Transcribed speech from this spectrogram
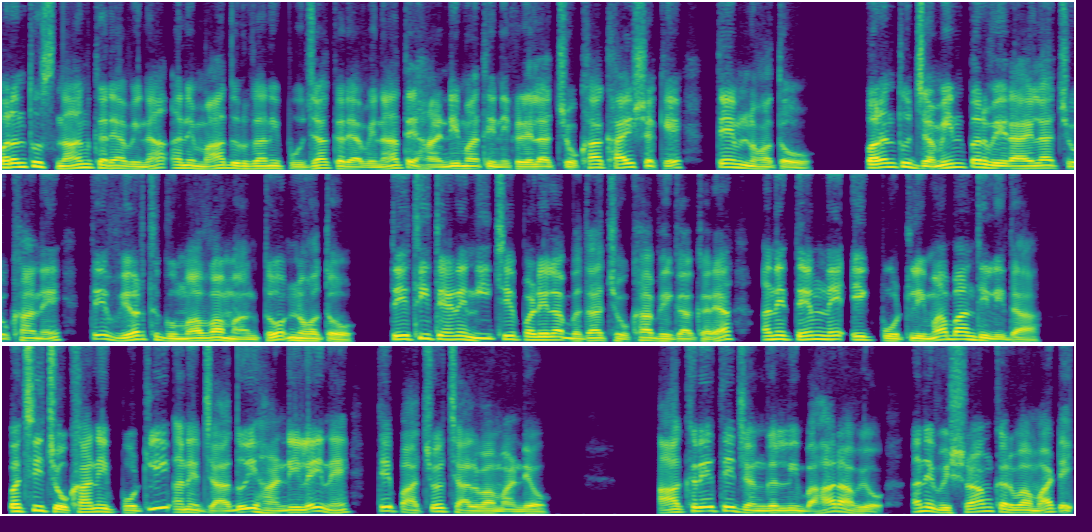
પરંતુ સ્નાન કર્યા વિના અને મા દુર્ગાની પૂજા કર્યા વિના તે હાંડીમાંથી નીકળેલા ચોખા ખાઈ શકે તેમ નહોતો. પરંતુ જમીન પર વેરાયેલા ચોખાને તે વ્યર્થ ગુમાવવા માંગતો નહોતો. તેથી તેણે નીચે પડેલા બધા ચોખા ભેગા કર્યા અને તેમને એક પોટલીમાં બાંધી લીધા. પછી ચોખાની પોટલી અને જાદુઈ હાંડી લઈને તે પાછો ચાલવા માંડ્યો. આખરે તે જંગલની બહાર આવ્યો અને વિશ્રામ કરવા માટે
